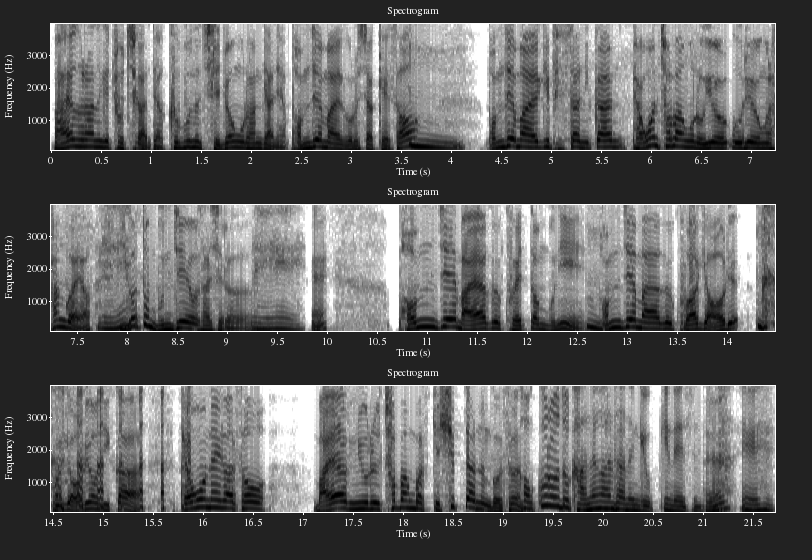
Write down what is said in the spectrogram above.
마약을 하는 게 좋지가 않대요. 그분은 질병으로 한 게 아니에요. 범죄 마약으로 시작해서 음. 범죄 마약이 비싸니까 병원 처방으로 의료, 의료용을 한 거예요. 네. 이것도 문제예요, 사실은. 네. 범죄 마약을 구했던 분이 음. 범죄 마약을 구하기 어려 구하기 어려우니까 병원에 가서 마약류를 처방받기 쉽다는 것은 거꾸로도 가능하다는 게 웃기네 진짜. 예.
